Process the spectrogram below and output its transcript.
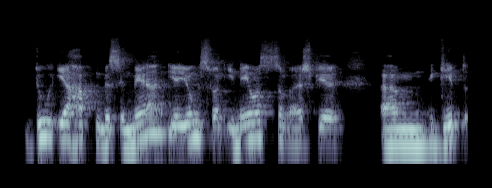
du, ihr habt ein bisschen mehr, ihr Jungs von Ineos zum Beispiel, ähm, gebt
